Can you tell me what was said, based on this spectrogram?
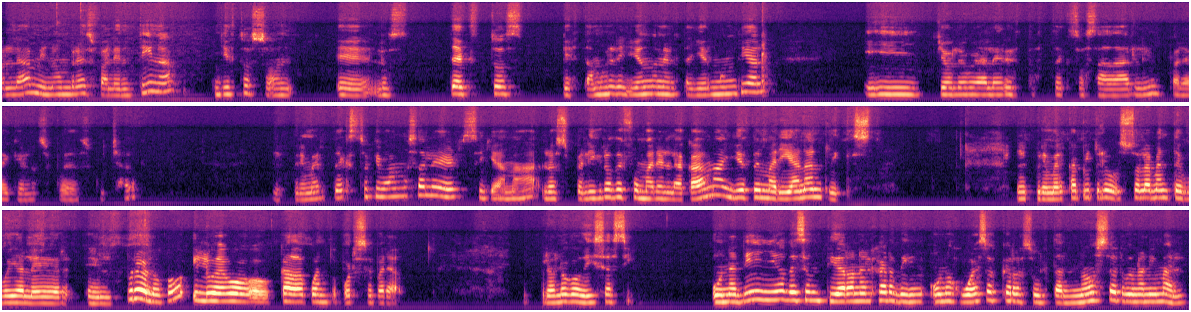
Hola, mi nombre es Valentina y estos son eh, los textos que estamos leyendo en el taller mundial y yo le voy a leer estos textos a Darling para que los pueda escuchar. El primer texto que vamos a leer se llama Los peligros de fumar en la cama y es de Mariana Enríquez. El primer capítulo solamente voy a leer el prólogo y luego cada cuento por separado prólogo dice así. Una niña desentierra en el jardín unos huesos que resultan no ser de un animal.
